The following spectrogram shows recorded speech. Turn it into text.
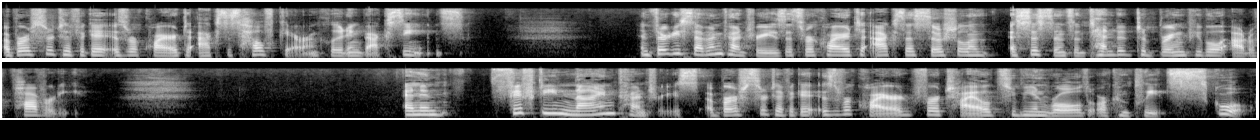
a birth certificate is required to access healthcare, including vaccines. In 37 countries, it's required to access social assistance intended to bring people out of poverty. And in 59 countries, a birth certificate is required for a child to be enrolled or complete school.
